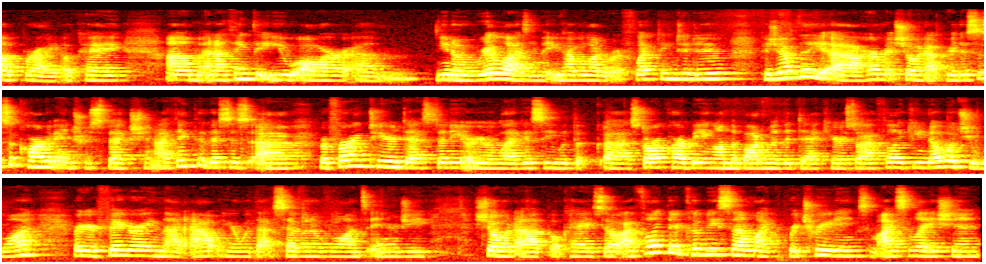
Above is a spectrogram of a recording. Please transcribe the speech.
upright, okay? Um, and I think that you are, um, you know, realizing that you have a lot of reflecting to do because you have the uh, Hermit showing up here. This is a card of introspection. I think that this is uh, referring to your destiny or your legacy with the uh, star card being on the bottom of the deck here. So I feel like you know what you want or you're figuring that out here with that Seven of Wands energy showing up, okay? So I feel like there could be some like retreating, some isolation.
